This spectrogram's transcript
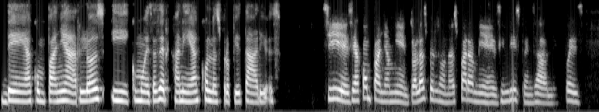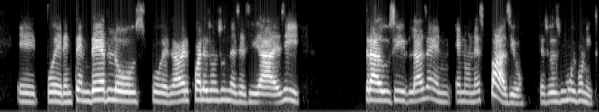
de acompañarlos y como esa cercanía con los propietarios. Sí, ese acompañamiento a las personas para mí es indispensable, pues eh, poder entenderlos, poder saber cuáles son sus necesidades y traducirlas en, en un espacio. Eso es muy bonito,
